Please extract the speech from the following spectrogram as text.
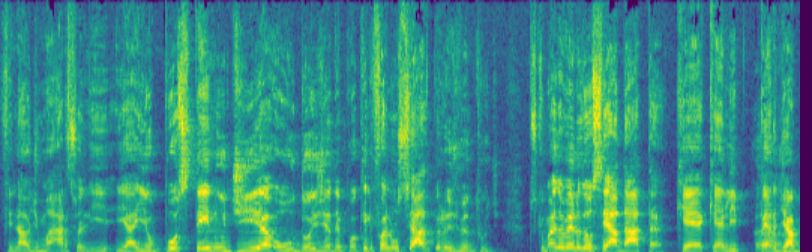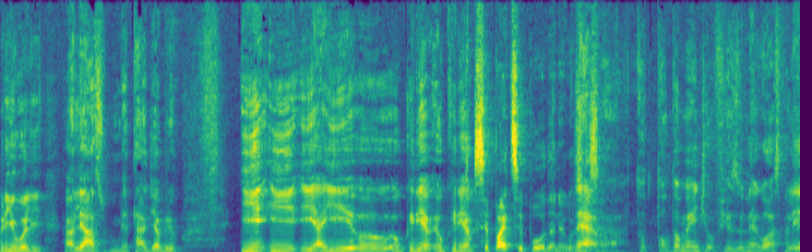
final de março ali. E aí eu postei no dia ou dois dias depois que ele foi anunciado pelo Juventude. Por isso que mais ou menos eu sei a data, que é, que é ali perto de abril ali. Aliás, metade de abril. E, e, e aí eu, eu, queria, eu queria. Você participou da negociação? É, totalmente. Eu fiz o negócio. Falei,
